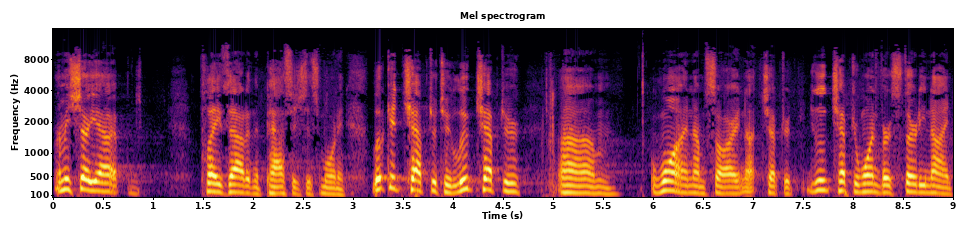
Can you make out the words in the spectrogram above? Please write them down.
Let me show you how it plays out in the passage this morning. Look at chapter 2. Luke chapter um, 1, I'm sorry, not chapter, Luke chapter 1, verse 39.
